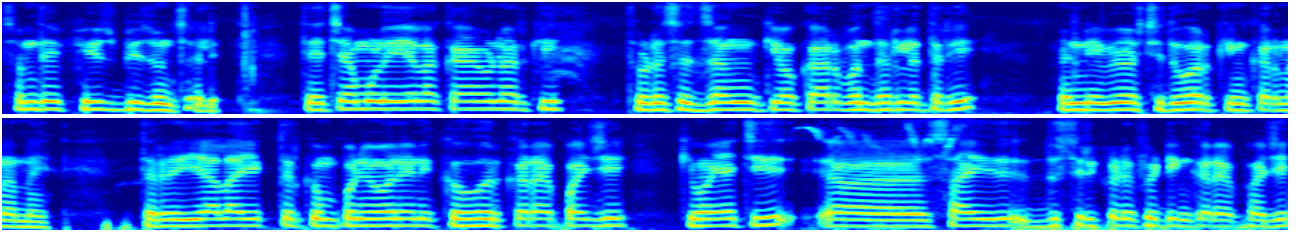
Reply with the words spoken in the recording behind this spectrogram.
समजा फ्यूज भिजून चालेल. त्याच्यामुळे याला काय होणार की थोडंसं जंग किंवा कार्बन धरलं तर हे आणि व्यवस्थित वर्किंग करणार नाही. तर याला एकतर कंपनीवाल्याने कव्हर करायला पाहिजे किंवा याची साईज दुसरीकडे फिटिंग करायला पाहिजे.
